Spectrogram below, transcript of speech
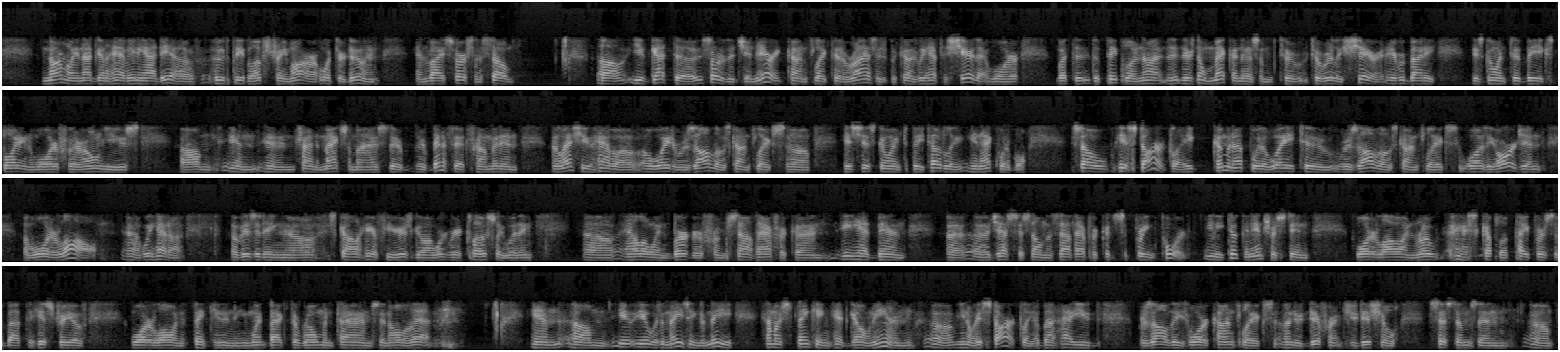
normally not going to have any idea of who the people upstream are or what they're doing, and vice versa. So uh, you've got the sort of the generic conflict that arises because we have to share that water, but the, the people are not. There's no mechanism to to really share it. Everybody is going to be exploiting the water for their own use um, and, and trying to maximize their, their benefit from it. And unless you have a, a way to resolve those conflicts, uh, it's just going to be totally inequitable. So historically, coming up with a way to resolve those conflicts was the origin of water law. Uh, we had a, a visiting uh, scholar here a few years ago. I worked very closely with him, uh, Alwyn Burger from South Africa, and he had been uh, a justice on the South African Supreme Court, and he took an interest in water law and wrote a couple of papers about the history of water law and thinking, and he went back to Roman times and all of that. And um, it, it was amazing to me how much thinking had gone in, uh, you know, historically about how you'd resolve these water conflicts under different judicial systems and um,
